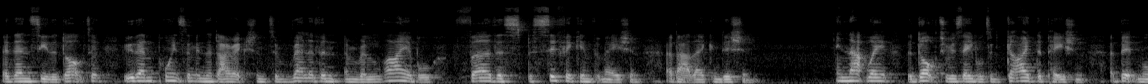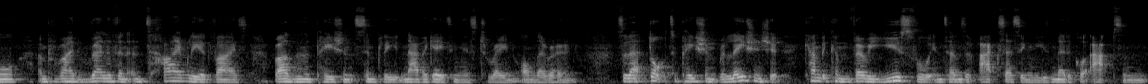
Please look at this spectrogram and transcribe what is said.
They then see the doctor, who then points them in the direction to relevant and reliable, further specific information about their condition. In that way, the doctor is able to guide the patient a bit more and provide relevant and timely advice rather than the patient simply navigating this terrain on their own. So that doctor-patient relationship can become very useful in terms of accessing these medical apps and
